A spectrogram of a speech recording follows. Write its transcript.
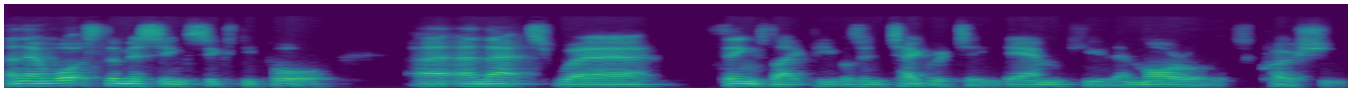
And then what's the missing 64? Uh, and that's where things like people's integrity, the MQ, their morals quotient,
